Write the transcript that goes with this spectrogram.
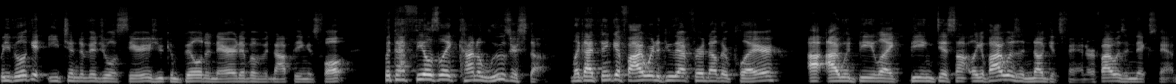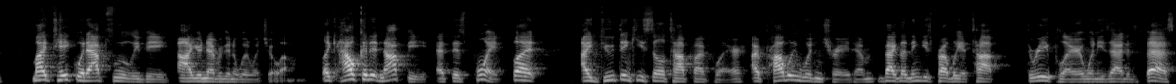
But if you look at each individual series, you can build a narrative of it not being his fault. But that feels like kind of loser stuff. Like I think if I were to do that for another player, I, I would be like being dishonest. Like if I was a Nuggets fan or if I was a Knicks fan, my take would absolutely be, ah, you're never going to win with Joel. Like how could it not be at this point? But I do think he's still a top five player. I probably wouldn't trade him. In fact, I think he's probably a top three player when he's at his best.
